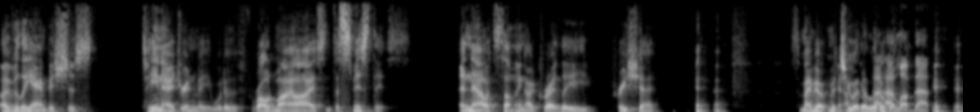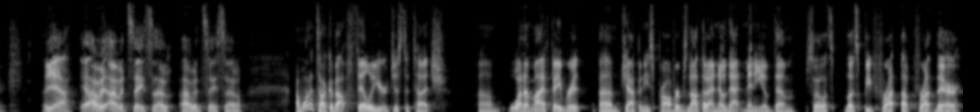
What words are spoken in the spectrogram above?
overly ambitious teenager in me would have rolled my eyes and dismissed this. And now it's something I greatly appreciate. So maybe I've matured yeah, a little I, bit. I love that. yeah, yeah, I would, would say so. I would say so. I want to talk about failure just a touch. Um, one of my favorite um, Japanese proverbs. Not that I know that many of them, so let's let's be front up front there.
